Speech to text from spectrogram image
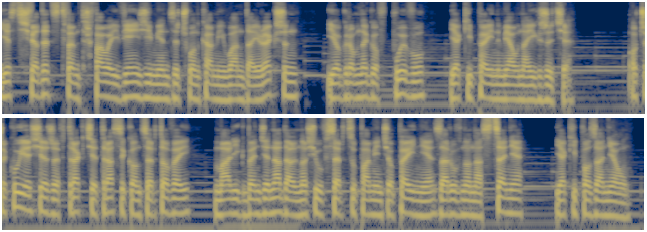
jest świadectwem trwałej więzi między członkami One Direction i ogromnego wpływu, jaki Payne miał na ich życie. Oczekuje się, że w trakcie trasy koncertowej Malik będzie nadal nosił w sercu pamięć o Payne, zarówno na scenie, jak i poza nią.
